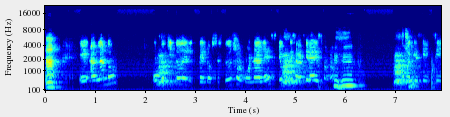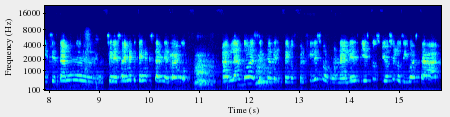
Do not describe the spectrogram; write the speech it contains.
Ah. Eh, hablando un poquito de, de, los estudios hormonales, yo creo que se refiere a eso, ¿no? Como que si, si, si, están, si necesariamente tengan que estar en el rango. Hablando acerca de, de los perfiles hormonales, y esto yo se los digo hasta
